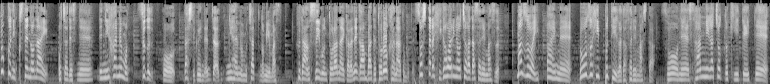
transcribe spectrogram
特に癖のないお茶ですね。で、2杯目もすぐこう出してくれるんで、じゃあ2杯目もチャッと飲みます。普段水分取らないからね、頑張って取ろうかなと思って。そしたら日替わりのお茶が出されます。まずは1杯目、ローズヒップティーが出されました。そうね、酸味がちょっと効いていて、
